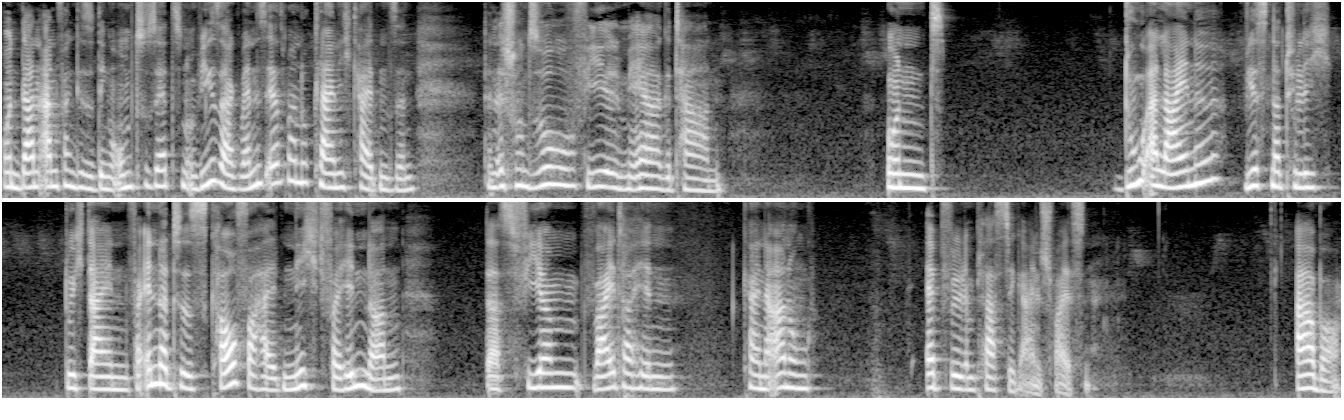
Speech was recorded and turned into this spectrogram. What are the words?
und dann anfangen, diese Dinge umzusetzen. Und wie gesagt, wenn es erstmal nur Kleinigkeiten sind, dann ist schon so viel mehr getan. Und du alleine wirst natürlich durch dein verändertes Kaufverhalten nicht verhindern, dass Firmen weiterhin, keine Ahnung, Äpfel in Plastik einschweißen. Aber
